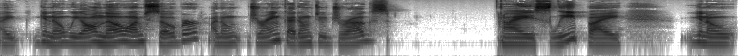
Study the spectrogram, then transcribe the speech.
I, you know, we all know I'm sober. I don't drink. I don't do drugs. I sleep. I you know,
